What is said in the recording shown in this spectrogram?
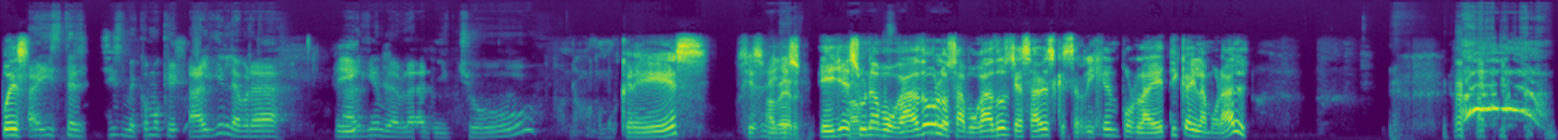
Pues, Ahí está el chisme, como que alguien le habrá, y- alguien le habrá dicho... no, ¿cómo crees? Si es, A ella, es, ver, ella es un abogado, los abogados ya sabes que se rigen por la ética y la moral.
